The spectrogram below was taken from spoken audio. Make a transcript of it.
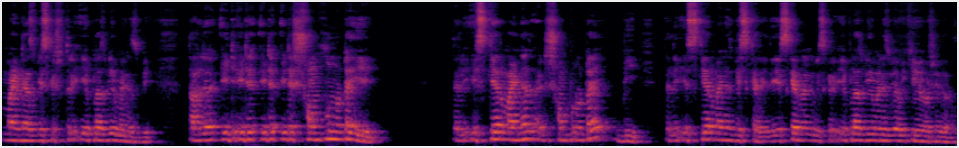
মাইনাস বি স্কোয়ার সূত্র A plus B minus B তাহলে এটা এটা এটা এটা সম্পূর্ণটাই এ তাহলে স্কোয়ার মাইনাস এটা সম্পূর্ণটাই বি তাহলে স্কোয়ার মাইনাস বি স্কোয়ার এই square minus B square A plus B minus B আমি কীভাবে বসাই দেবো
